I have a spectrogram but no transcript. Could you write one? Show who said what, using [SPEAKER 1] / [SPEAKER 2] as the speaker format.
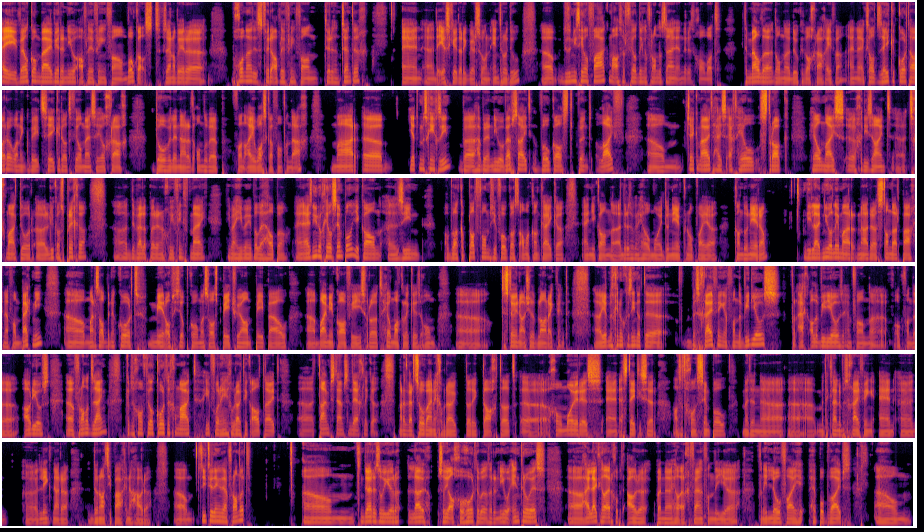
[SPEAKER 1] Hey, welkom bij weer een nieuwe aflevering van Wocast. We zijn alweer uh, begonnen. Dit is de tweede aflevering van 2020. En uh, de eerste keer dat ik weer zo'n intro doe. Uh, ik doe het niet heel vaak, maar als er veel dingen veranderd zijn en er is gewoon wat te melden, dan doe ik het wel graag even. En ik zal het zeker kort houden, want ik weet zeker dat veel mensen heel graag door willen naar het onderwerp van ayahuasca van vandaag. Maar je hebt het misschien gezien. We hebben een nieuwe website, vocast.live. Um, check hem uit. Hij is echt heel strak, heel nice uh, gedesigned. Uh, het is gemaakt door uh, Lucas Prigge, developer en een goede vriend van mij, die mij hiermee wilde helpen. En hij is nu nog heel simpel. Je kan zien op welke platforms je Vocast allemaal kan kijken. En je kan, er is ook een heel mooi doneerknop waar je kan doneren. Die leidt nu alleen maar naar de standaardpagina van BackMe. Uh, maar er zal binnenkort meer opties opkomen, zoals Patreon, PayPal, uh, Buy Me a Coffee, zodat het heel makkelijk is om uh, te steunen als je het belangrijk vindt. je hebt misschien ook gezien dat de beschrijvingen van de video's, van eigenlijk alle video's en van, ook van de audio's, veranderd zijn. Ik heb ze gewoon veel korter gemaakt. Hier voorheen gebruikte ik altijd uh, timestamps en dergelijke. Maar het werd zo weinig gebruikt dat ik dacht dat uh, gewoon mooier is en esthetischer als het gewoon simpel met een, uh, met een kleine beschrijving en een link naar de donatiepagina houden. Um, dus die twee dingen zijn veranderd. Um, ten derde zul je, zul je al gehoord hebben dat er een nieuwe intro is. hij lijkt heel erg op het oude. Ik ben heel erg fan van die, van die lo-fi hip-hop vibes. Um,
